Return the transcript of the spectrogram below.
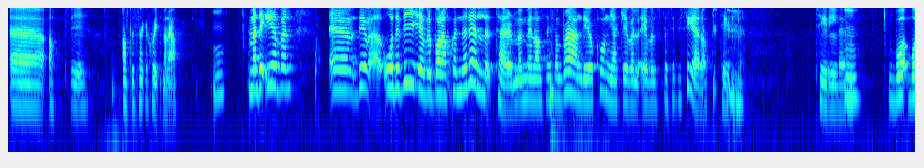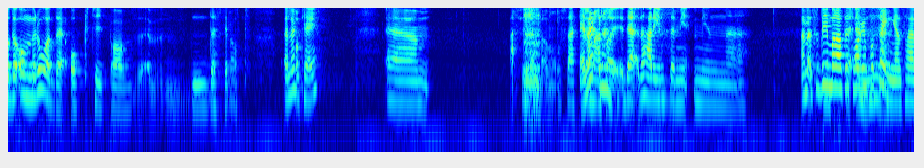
eh, att vi alltid snackar skit menar jag. Mm. Men det är väl, eh, det, vi är väl bara en generell term medan liksom brandy och konjak är väl, är väl specificerat till, till eh, Mm. Både område och typ av eh, destillat. Eller? Okej. Ehm, alltså jag är fan osäker. Eller? Men alltså, det, det här är inte min... min eh, Ja, men så blir man alltid tagen på ämne. sängen så här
